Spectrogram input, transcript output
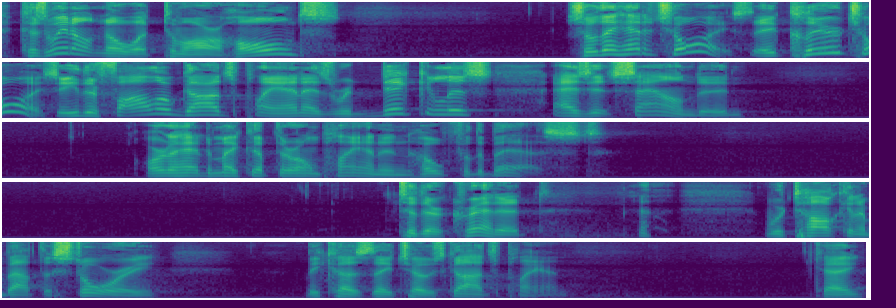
because we don't know what tomorrow holds. So they had a choice, a clear choice. Either follow God's plan, as ridiculous as it sounded, or they had to make up their own plan and hope for the best. To their credit, we're talking about the story because they chose God's plan. Okay?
